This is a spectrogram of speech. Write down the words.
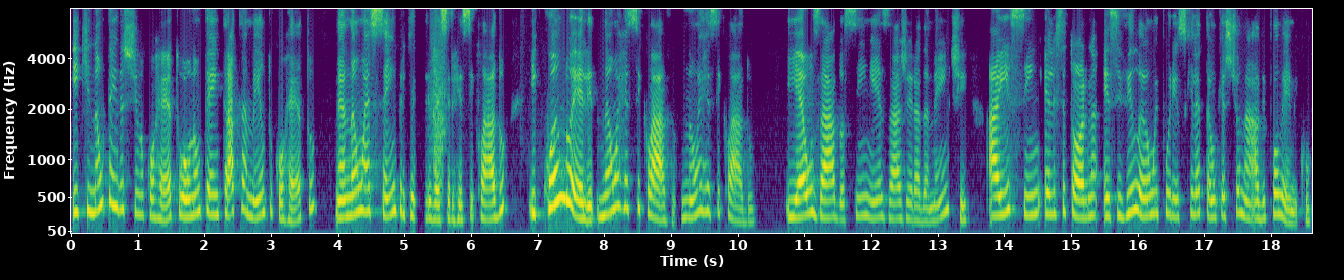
e que não tem destino correto ou não tem tratamento correto, né? Não é sempre que ele vai ser reciclado. E quando ele não é reciclável, não é reciclado e é usado assim exageradamente, aí sim ele se torna esse vilão e por isso que ele é tão questionado e polêmico.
